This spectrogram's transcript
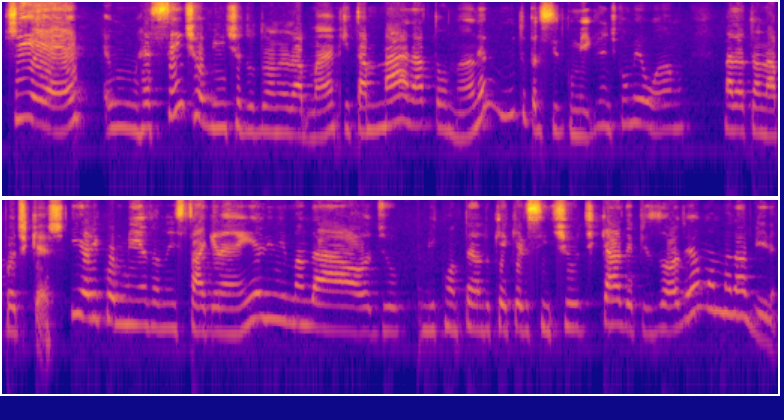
que é um recente ouvinte do dono da banca que está maratonando. É muito parecido comigo, gente, como eu amo Maratonar Podcast. E ele comenta no Instagram, e ele me manda áudio me contando o que, que ele sentiu de cada episódio. É uma maravilha.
